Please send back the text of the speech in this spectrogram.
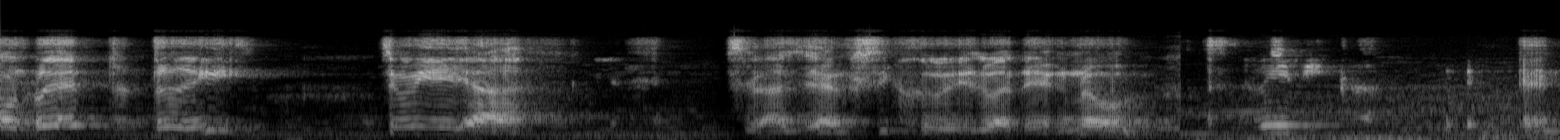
103. Twee jaar. So as ek siek geweest wat ek nou. Twee weke. En,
